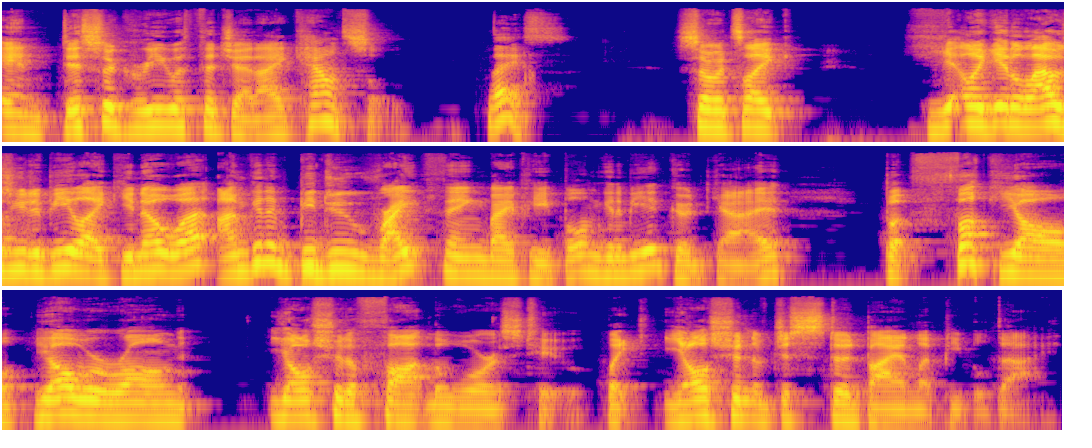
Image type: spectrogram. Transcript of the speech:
and disagree with the Jedi Council. Nice. So it's like, yeah, like it allows you to be like, you know what? I'm gonna be do right thing by people. I'm gonna be a good guy. But fuck y'all. Y'all were wrong. Y'all should have fought in the wars too. Like y'all shouldn't have just stood by and let people die.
